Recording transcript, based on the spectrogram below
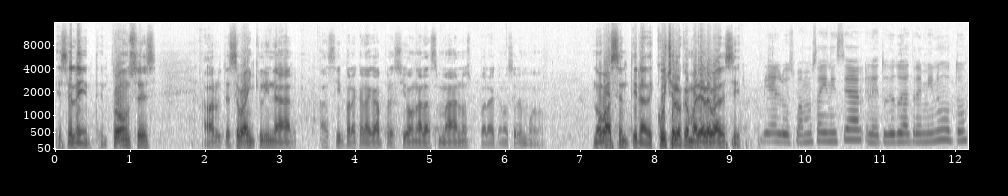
Excelente. Entonces, ahora usted se va a inclinar así para que le haga presión a las manos para que no se le muevan. No va a sentir nada. Escuche lo que María le va a decir. Bien, Luz, vamos a iniciar. El estudio dura tres minutos.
